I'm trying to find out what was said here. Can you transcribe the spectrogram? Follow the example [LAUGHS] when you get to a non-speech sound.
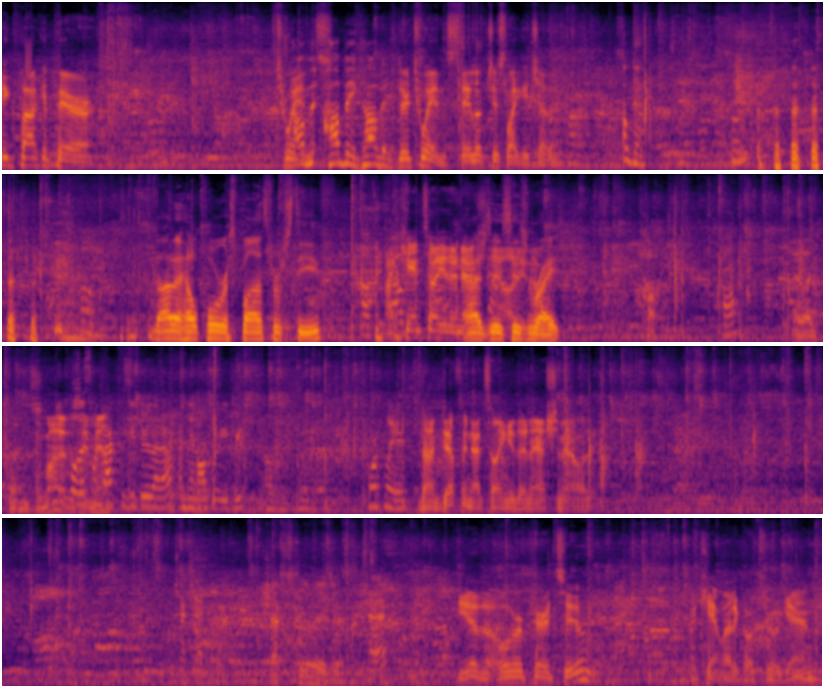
Big pocket pair. How, bi- Twins. how big? How big? They're twins. They look just like each other. Okay. [LAUGHS] Not a helpful response from Steve, I can't tell you their nationality. as is his though. right. I like twins. We might have Pull the this same one man. back because you threw that out, and then I'll throw you three. Oh, Four players. No, I'm definitely not telling you their nationality. Check, check, Check for the raiser. check. You have the over pair too? I can't let it go through again.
